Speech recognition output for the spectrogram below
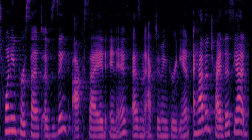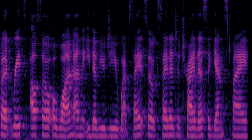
20% of zinc oxide in it as an active ingredient. I haven't tried this yet, but rates also a 1 on the EWG website. So excited to try this against my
